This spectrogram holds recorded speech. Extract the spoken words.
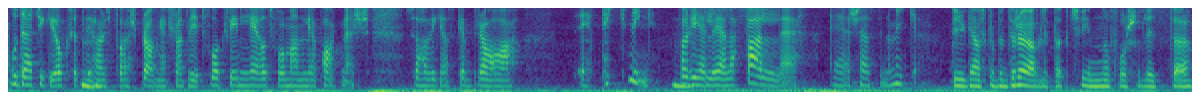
Och där tycker jag också att vi mm. har ett försprång eftersom att vi är två kvinnliga och två manliga partners. Så har vi ganska bra eh, täckning mm. vad det gäller i alla fall eh, könsdynamiken. Det är ju ganska bedrövligt att kvinnor får så lite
